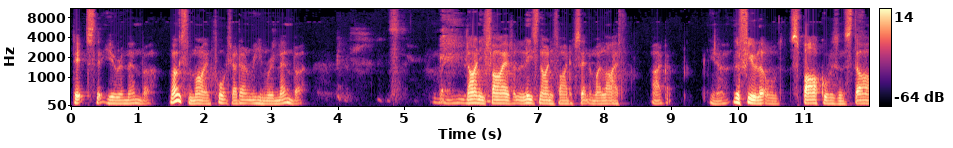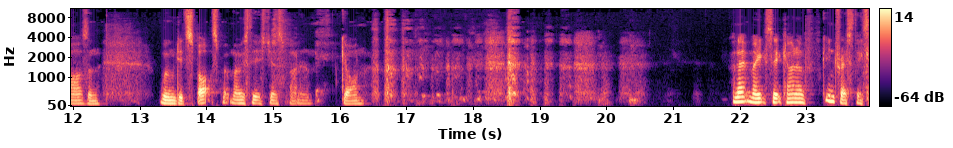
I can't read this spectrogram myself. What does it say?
Bits that you remember. Most of mine, fortunately, I don't even remember. 95, at least 95% of my life, I got, you know, a few little sparkles and stars and wounded spots, but mostly it's just, gone. And that makes it kind of interesting.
